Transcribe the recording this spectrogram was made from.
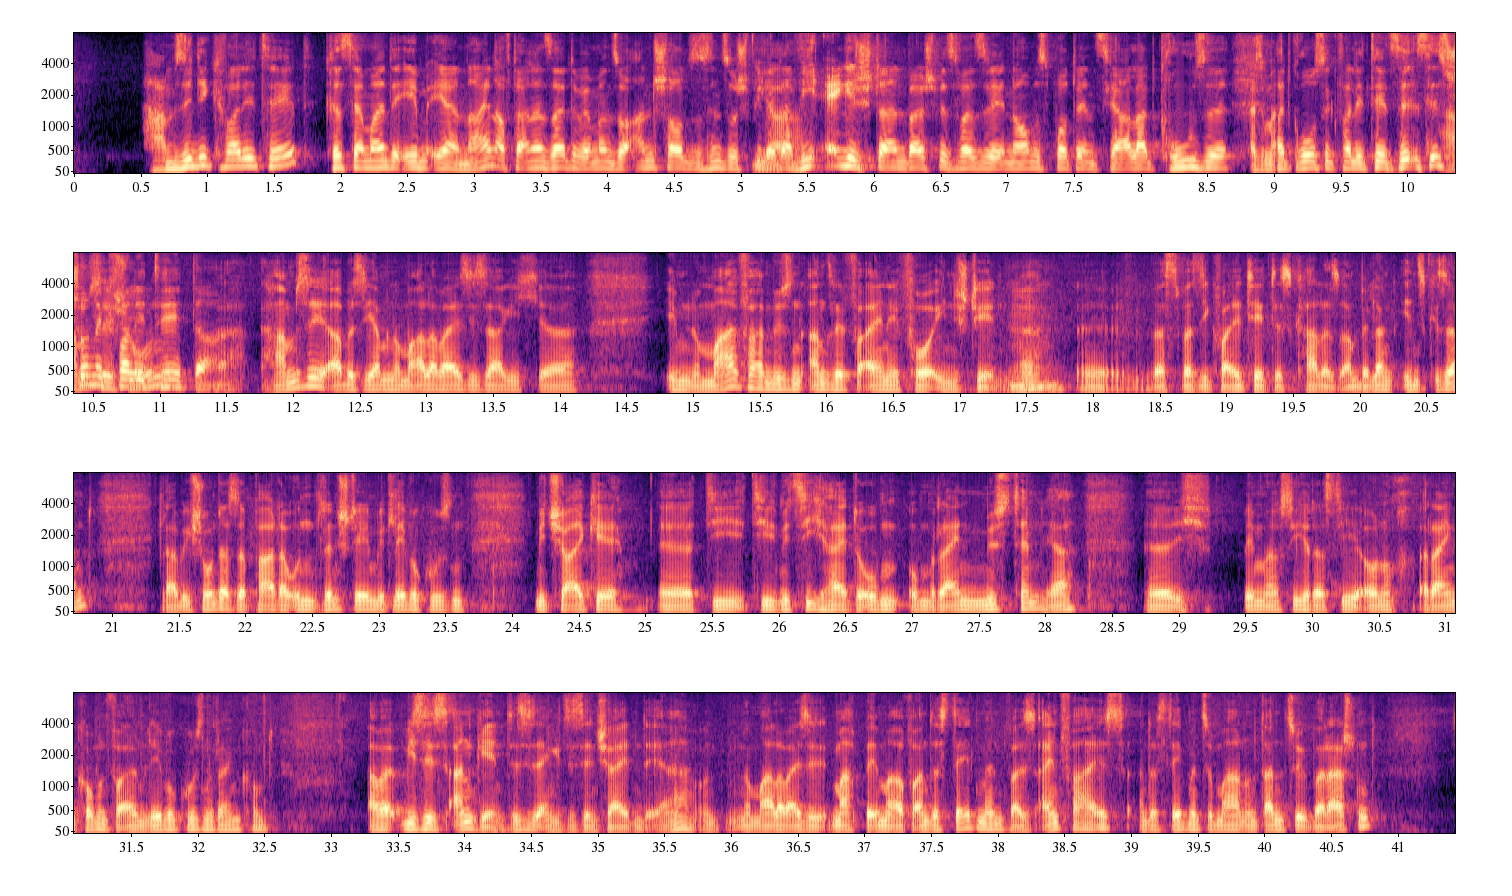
Haben Sie die Qualität? Christian meinte eben eher nein. Auf der anderen Seite, wenn man so anschaut, es sind so Spieler ja. da wie Eggestein beispielsweise, der enormes Potenzial hat. Kruse also hat große Qualität. Es ist schon eine Qualität schon, da. Haben sie, aber sie haben normalerweise, sage ich, äh, im Normalfall müssen andere Vereine vor ihnen stehen, mhm. ja? Äh, was, was die Qualität des Kaders anbelangt. Insgesamt glaube ich schon, dass ein paar da unten drin stehen mit Leverkusen, mit Schalke, äh, die, die mit Sicherheit da oben, oben rein müssten. Ja? Äh, ich bin mir auch sicher, dass die auch noch reinkommen, vor allem Leverkusen reinkommt. Aber wie sie es angehen, das ist eigentlich das Entscheidende. Ja? Und normalerweise macht man immer auf Understatement, weil es einfacher ist, Understatement zu machen und dann zu überraschen.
